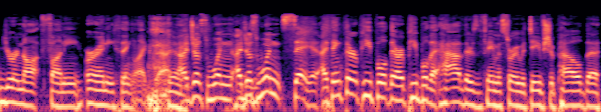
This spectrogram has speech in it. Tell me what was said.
you're not funny or anything like that. Yeah. I just wouldn't. I just wouldn't say it. I think there are people. There are people that have. There's a famous story with Dave Chappelle that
